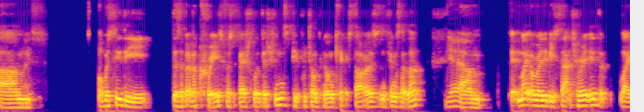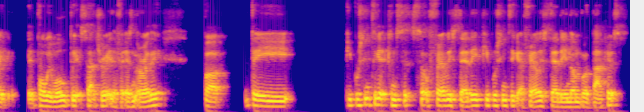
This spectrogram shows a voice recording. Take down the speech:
Um, nice. obviously the there's a bit of a craze for special editions, people jumping on Kickstarters and things like that. Yeah. Um, it might already be saturated, like it probably will be saturated if it isn't already. But the people seem to get sort of fairly steady. People seem to get a fairly steady number of backers,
